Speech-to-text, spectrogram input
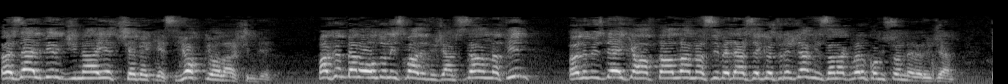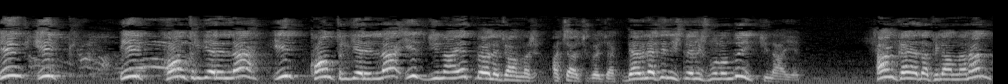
özel bir cinayet şebekesi. Yok diyorlar şimdi. Bakın ben olduğunu ispat edeceğim. Size anlatayım. Önümüzdeki hafta Allah nasip ederse götüreceğim. İnsan Hakları Komisyonu'na vereceğim. İlk, ilk, ilk kontr gerilla, ilk kontr gerilla, ilk cinayet böylece açığa çıkacak. Devletin işlemiş bulunduğu ilk cinayet. Çankaya'da planlanan,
